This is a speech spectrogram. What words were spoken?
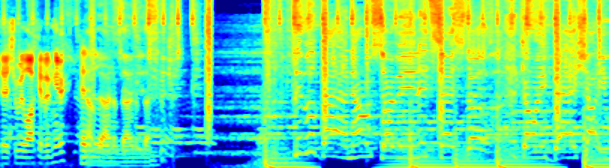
Yeah, should we lock it in here? I'm done. I'm done. I'm done. serving Tesla. Going shawty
